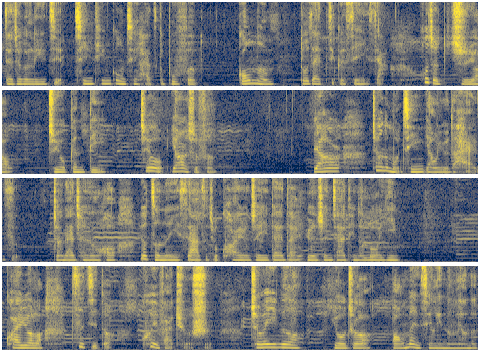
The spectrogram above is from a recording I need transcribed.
在这个理解、倾听、共情孩子的部分，功能都在及格线以下，或者只要只有更低，只有一二十分。然而，这样的母亲养育的孩子，长大成人后，又怎能一下子就跨越这一代代原生家庭的烙印，跨越了自己的匮乏缺失，成为一个有着饱满心理能量的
